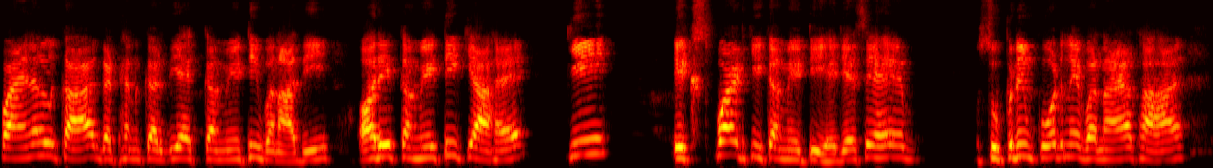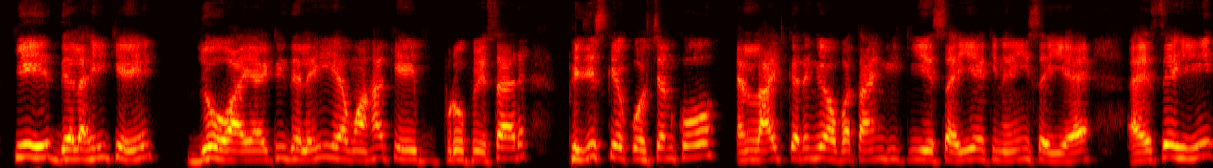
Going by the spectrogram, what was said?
पैनल का गठन कर दिया, एक कमेटी बना दी। और एक कमेटी क्या है कि एक्सपर्ट की कमेटी है। जैसे है, सुप्रीम कोर्ट ने बनाया था कि दिल्ली के जो आईआईटी दिल्ली है, वहाँ के प्रोफेसर फिजिक्स के क्वेश्चन को एनालाइज करेंगे और बताएँगे कि ये सही है कि नहीं सही है। ऐसे ही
